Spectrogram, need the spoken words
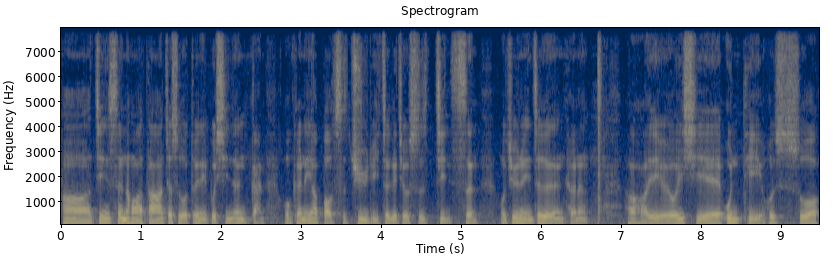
啊，谨慎的话，当然就是我对你不信任感，我跟你要保持距离，这个就是谨慎。我觉得你这个人可能啊有一些问题，或是说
